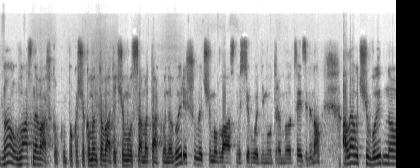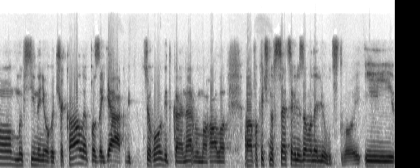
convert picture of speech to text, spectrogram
Ну, власне, важко поки що коментувати, чому саме так вони вирішили, чому власне сьогодні ми отримали цей дзвінок. Але очевидно, ми всі на нього чекали. Поза як від цього від КНР вимагало фактично все цивілізоване людство, і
